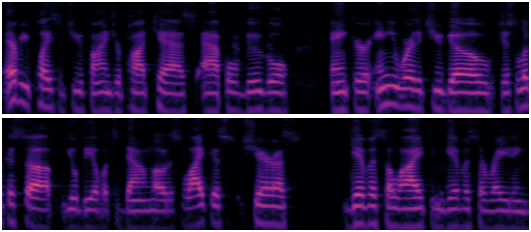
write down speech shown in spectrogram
every place that you find your podcasts Apple, Google, Anchor, anywhere that you go. Just look us up. You'll be able to download us, like us, share us, give us a like, and give us a rating.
